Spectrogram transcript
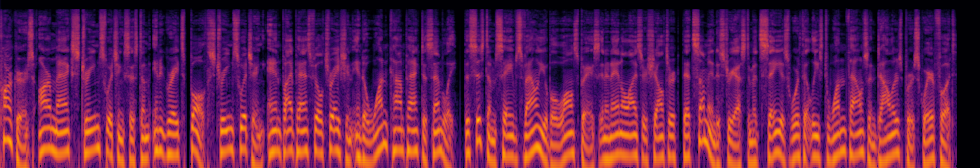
Parker's RMAX stream switching system integrates both stream switching and bypass filtration into one compact assembly. The system saves valuable wall space in an analyzer shelter that some industry estimates say is worth at least $1,000 per square foot.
